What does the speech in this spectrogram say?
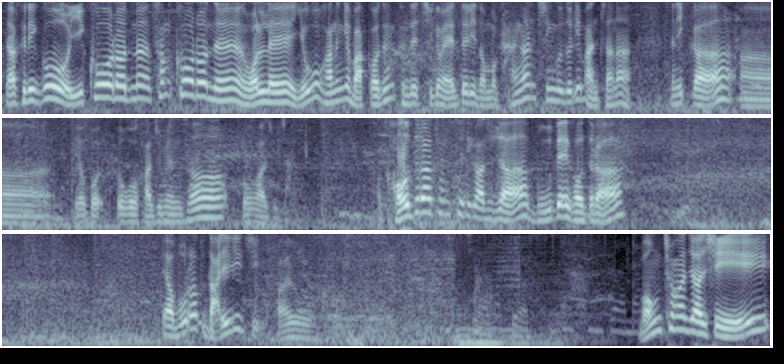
자, 그리고 2코어는, 3코어는 원래 요거 가는 게 맞거든? 근데 지금 애들이 너무 강한 친구들이 많잖아. 그니까, 어, 요거, 요거 가주면서, 요거 가주자. 거드라 텐트리 가주자. 무대 거드라. 야, 뭐라도 날리지. 아유. 멍청한 자식.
